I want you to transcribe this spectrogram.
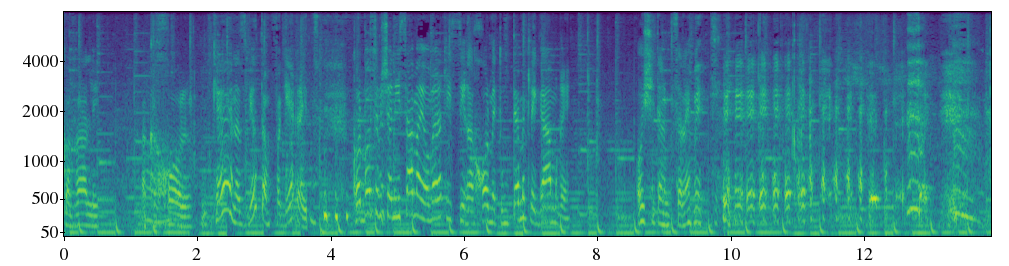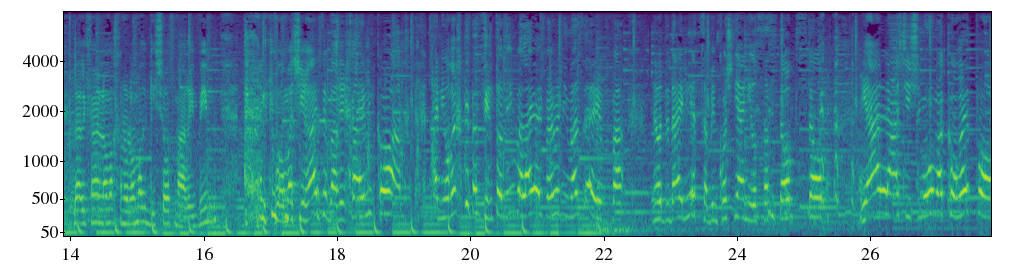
רוברטו קוואלי, הכחול. כן, עזבי אותה, מפגרת. כל בושם שאני שמה היא אומרת לי סירחול, מטומטמת לגמרי. אוי shit, אני מצלמת. לא, לפעמים לא, אנחנו לא מרגישות, מעריבים. אני כבר משאירה את זה בעריכה, אין לי כוח. אני עורכת את הסרטונים בלילה, לפעמים אני מה זה עייפה. אני אומרת, די, לי עצבים, כל שנייה אני עושה stop, stop. יאללה, שישמעו מה קורה פה.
